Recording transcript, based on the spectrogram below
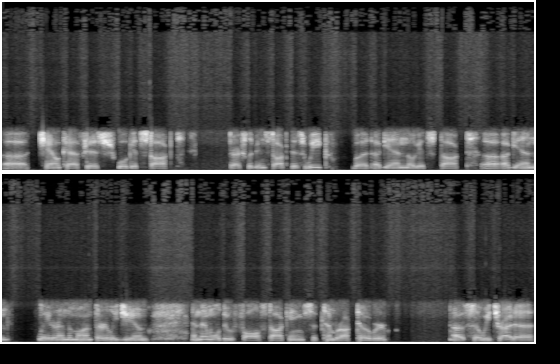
Uh, channel catfish will get stocked. They're actually being stocked this week, but again, they'll get stocked uh, again later in the month, early June. And then we'll do fall stocking September, October. Uh, so we try to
